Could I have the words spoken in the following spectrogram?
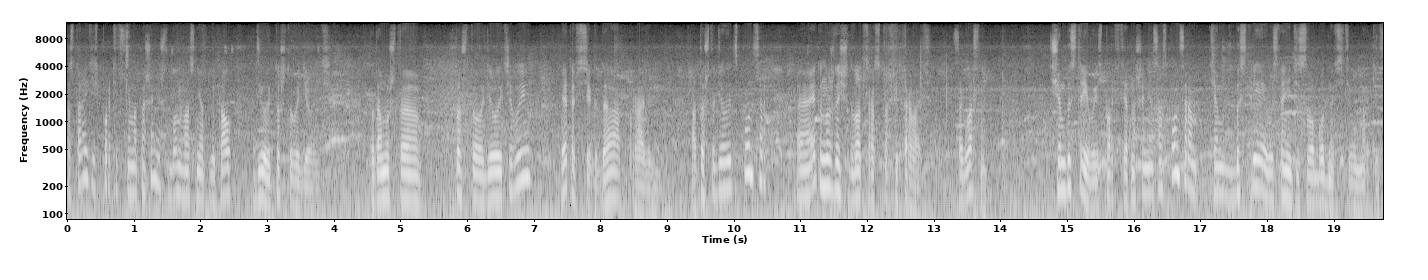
Постарайтесь портить с ним отношения, чтобы он вас не отвлекал делать то, что вы делаете. Потому что то, что делаете вы, это всегда правильно. А то, что делает спонсор, э, это нужно еще 20 раз профильтровать. Согласны? чем быстрее вы испортите отношения со спонсором, тем быстрее вы станете свободны в сетевом маркетинге.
